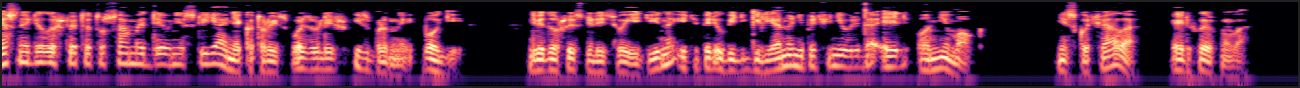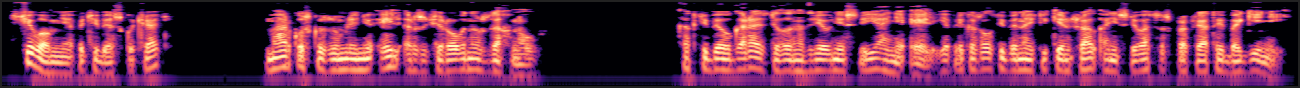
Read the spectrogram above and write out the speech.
Ясное дело, что это то самое древнее слияние, которое использовали лишь избранные боги. Две души слились воедино, и теперь убить Гильяну, не причинив вреда Эль, он не мог. «Не скучала?» — Эль фыркнула. «С чего мне по тебе скучать?» Маркус, к изумлению Эль, разочарованно вздохнул. «Как тебя угораздило на древнее слияние, Эль? Я приказал тебе найти кинжал, а не сливаться с проклятой богиней.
